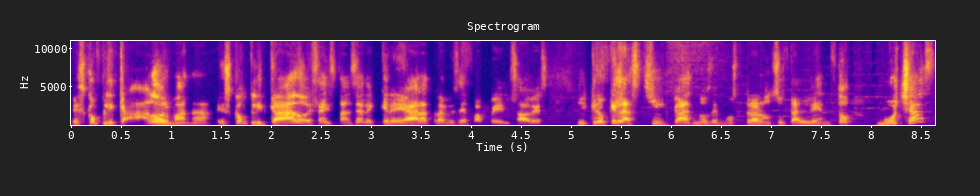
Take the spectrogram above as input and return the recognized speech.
es complicado, hermana. Es complicado esa distancia de crear a través de papel, ¿sabes? Y creo que las chicas nos demostraron su talento. Muchas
